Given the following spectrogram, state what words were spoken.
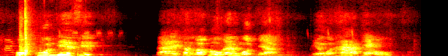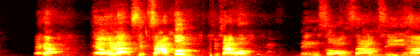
6คูณ20 ได้ทั้งเราปลูกได้ทั้งหมดเนี่ยมีทั้งหมด5แถวนะครับ แถวละ13ต้น13หรอหนึ่งสองสามสี่ห้า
